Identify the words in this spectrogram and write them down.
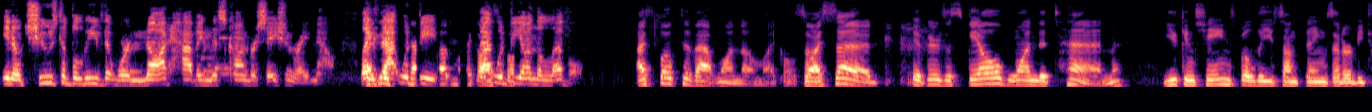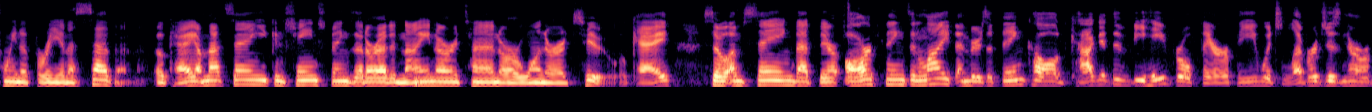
you know, choose to believe that we're not having this conversation right now. Like that would be that would be on the level. I spoke to that one though, Michael. So I said, if there's a scale of one to ten, you can change beliefs on things that are between a three and a seven. Okay. I'm not saying you can change things that are at a nine or a 10 or a one or a two. Okay. So I'm saying that there are things in life, and there's a thing called cognitive behavioral therapy, which leverages neuro-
